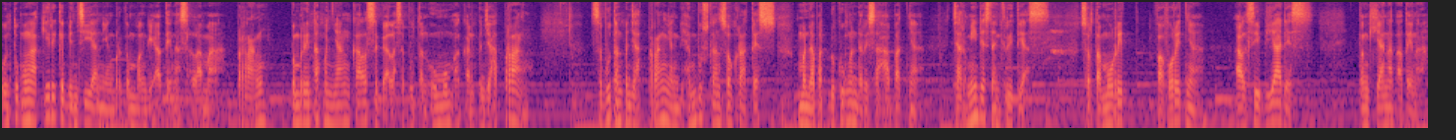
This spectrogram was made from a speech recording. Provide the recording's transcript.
Untuk mengakhiri kebencian yang berkembang di Athena selama perang, pemerintah menyangkal segala sebutan umum akan penjahat perang. Sebutan penjahat perang yang dihembuskan Sokrates mendapat dukungan dari sahabatnya, Charmides dan Critias, serta murid favoritnya, Alcibiades, pengkhianat Athena.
